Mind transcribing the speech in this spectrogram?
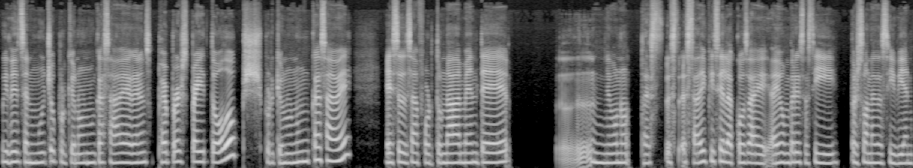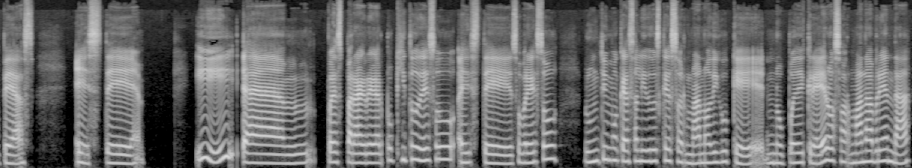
cuídense mucho porque uno nunca sabe, hagan su pepper spray todo, psh, porque uno nunca sabe. Este, desafortunadamente, eh, uno, pues es- está difícil la cosa. Hay, hay hombres así, personas así bien feas. Este, y em, pues para agregar poquito de eso, este, sobre eso, lo último que ha salido es que su hermano dijo que no puede creer, o su hermana Brenda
